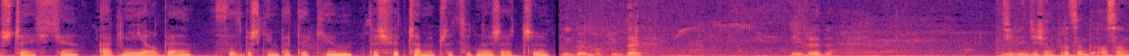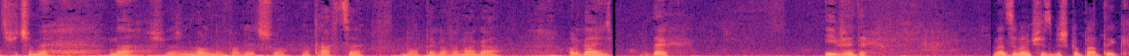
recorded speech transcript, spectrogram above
szczęście, agni jogę ze Zbyszkiem Patykiem. Doświadczamy przecudnych rzeczy. I głęboki wdech i wydech. 90% asan ćwiczymy na świeżym, wolnym powietrzu, na trawce, bo tego wymaga organizm. Wdech i wydech. Nazywam się Zbyszko Patyk,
